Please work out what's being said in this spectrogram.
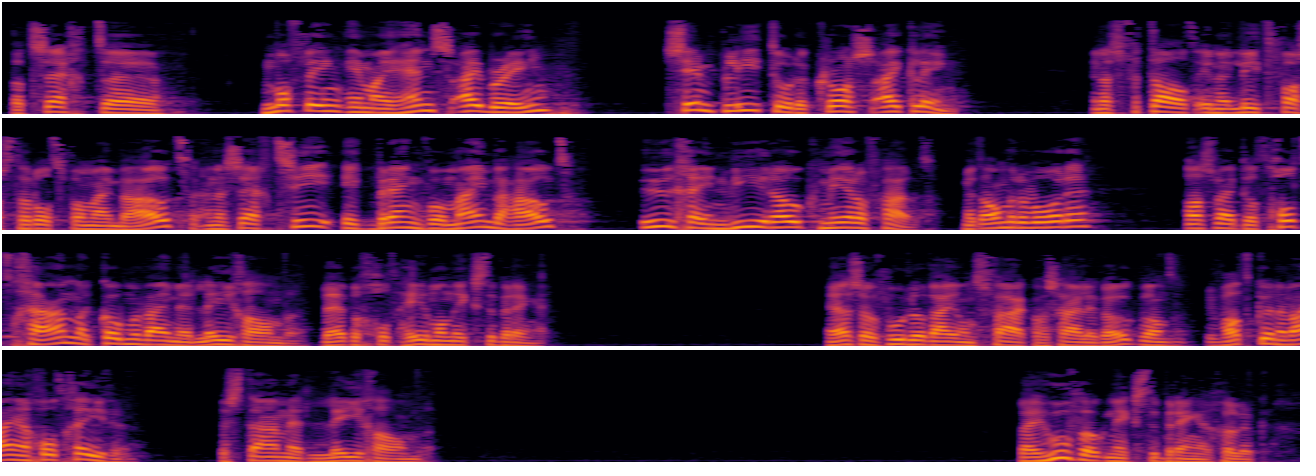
Dat zegt, uh, Nothing in my hands I bring, simply to the cross I cling. En dat is vertaald in het lied Vaste rots van mijn behoud. En dan zegt, zie, ik breng voor mijn behoud u geen wierook meer of hout. Met andere woorden, als wij tot God gaan, dan komen wij met lege handen. We hebben God helemaal niks te brengen. Ja, zo voelen wij ons vaak waarschijnlijk ook, want wat kunnen wij aan God geven? We staan met lege handen. Wij hoeven ook niks te brengen, gelukkig.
